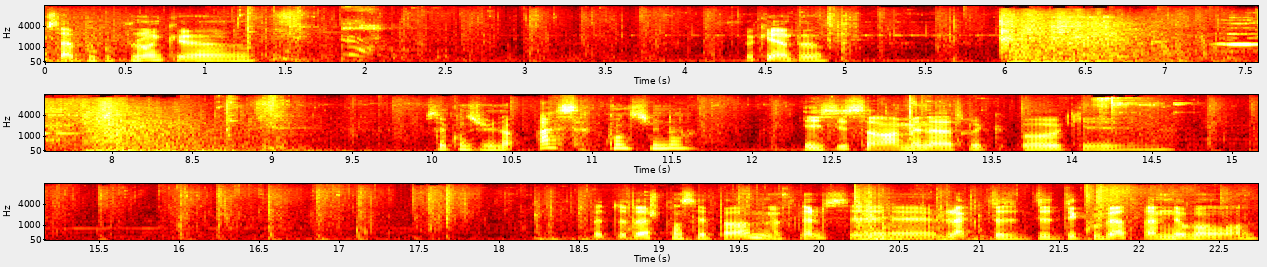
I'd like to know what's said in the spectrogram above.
Ça va beaucoup plus loin que. Ok un peu. Ça continue là. Ah ça continue là. Et ici ça ramène à un truc. Ok. De base je pensais pas, mais au final c'est l'acte de découverte m'a amené au bon endroit.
